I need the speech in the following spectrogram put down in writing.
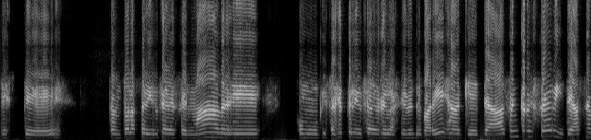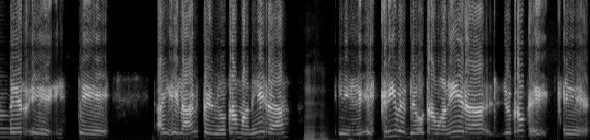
este, tanto la experiencia de ser madre, como quizás experiencia de relaciones de pareja, que te hacen crecer y te hacen ver eh, este el arte de otra manera, eh, escribes de otra manera. Yo creo que, que,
